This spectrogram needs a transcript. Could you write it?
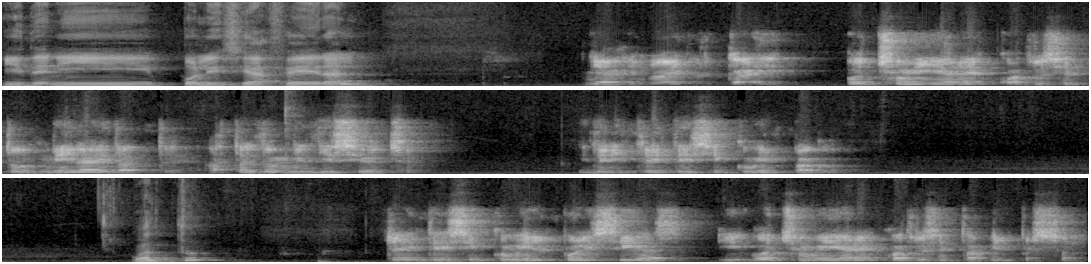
y tenía policía federal. ya, en Nueva York hay 8.400.000 habitantes hasta el 2018. Y tenéis 35.000 pacos. ¿Cuánto? 35.000 policías y 8.400.000 personas.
